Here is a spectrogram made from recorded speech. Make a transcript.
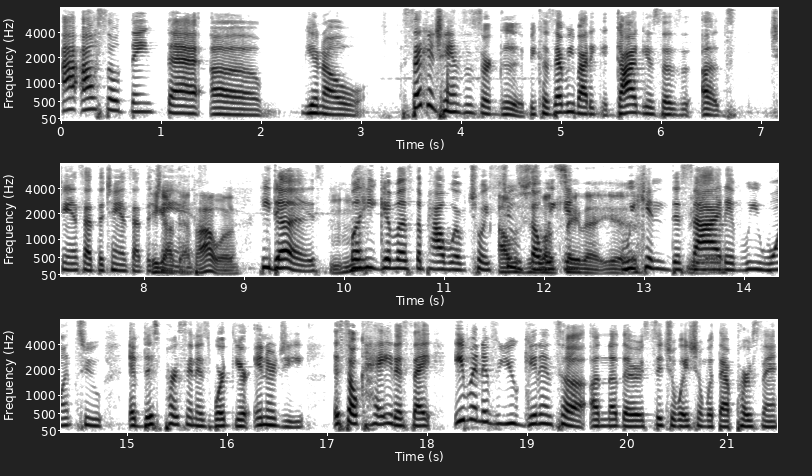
I also think that um, you know, second chances are good because everybody, God gives us a chance at the chance at the He chance. He got that power. He does, mm-hmm. but he give us the power of choice too, so we can say that, yeah. we can decide if we want to. If this person is worth your energy, it's okay to say. Even if you get into another situation with that person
